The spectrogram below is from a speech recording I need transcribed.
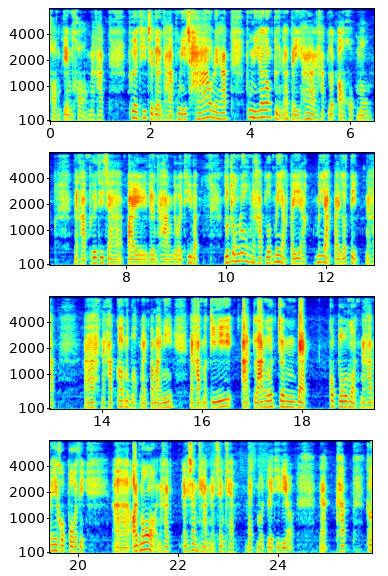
ของเตรียมของนะครับเพื่อที่จะเดินทางพรุ่งนี้เช้าเลยครับพรุ่งนี้เราต้องตื่นตั้งแต่ตีห้านะครับรถออกหกโมงนะครับเพื่อที่จะไปเดินทางโดยที่แบบรถโล่งๆนะครับรถไม่อยากไปอยากไม่อยากไปรถติดนะครับอ่านะครับก็มาบอกมาประมาณนี้นะครับเมื่อกี้อัดล้างรถจนแบตโกโปรหมดนะครับไม่ใช่โกโปรสิ ออสโมนะครับแอคชั่นแคมแอคชั่นแคมแบตหมดเลยทีเดียวนะครับ ก็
